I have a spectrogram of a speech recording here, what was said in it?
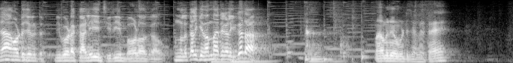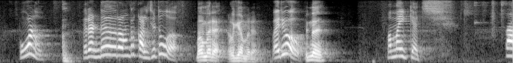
ഞാൻ അങ്ങോട്ട് ചെല്ലട്ടെ. നീ ഇവിടെ കളിയും ചിരിയും ബഹളമൊക്കെ ഒക്കെ ആവും. നിങ്ങൾ കളിക്ക് നന്നായിട്ട് കളി കേട്ടാ? മാമനെ അങ്ങോട്ട് ചെല്ലട്ടെ. പോവാണോ? രണ്ട് റൗണ്ട് കളിച്ചിട്ട് പോവാ. വരാം കളിക്കാൻ വരാം. വരുവോ? പിന്നെ? ക്യാച്ച് വാ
